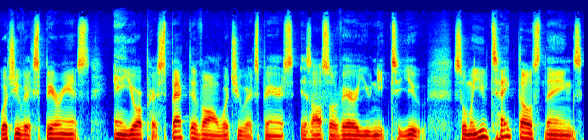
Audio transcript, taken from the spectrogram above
what you've experienced, and your perspective on what you experienced is also very unique to you. So when you take those things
